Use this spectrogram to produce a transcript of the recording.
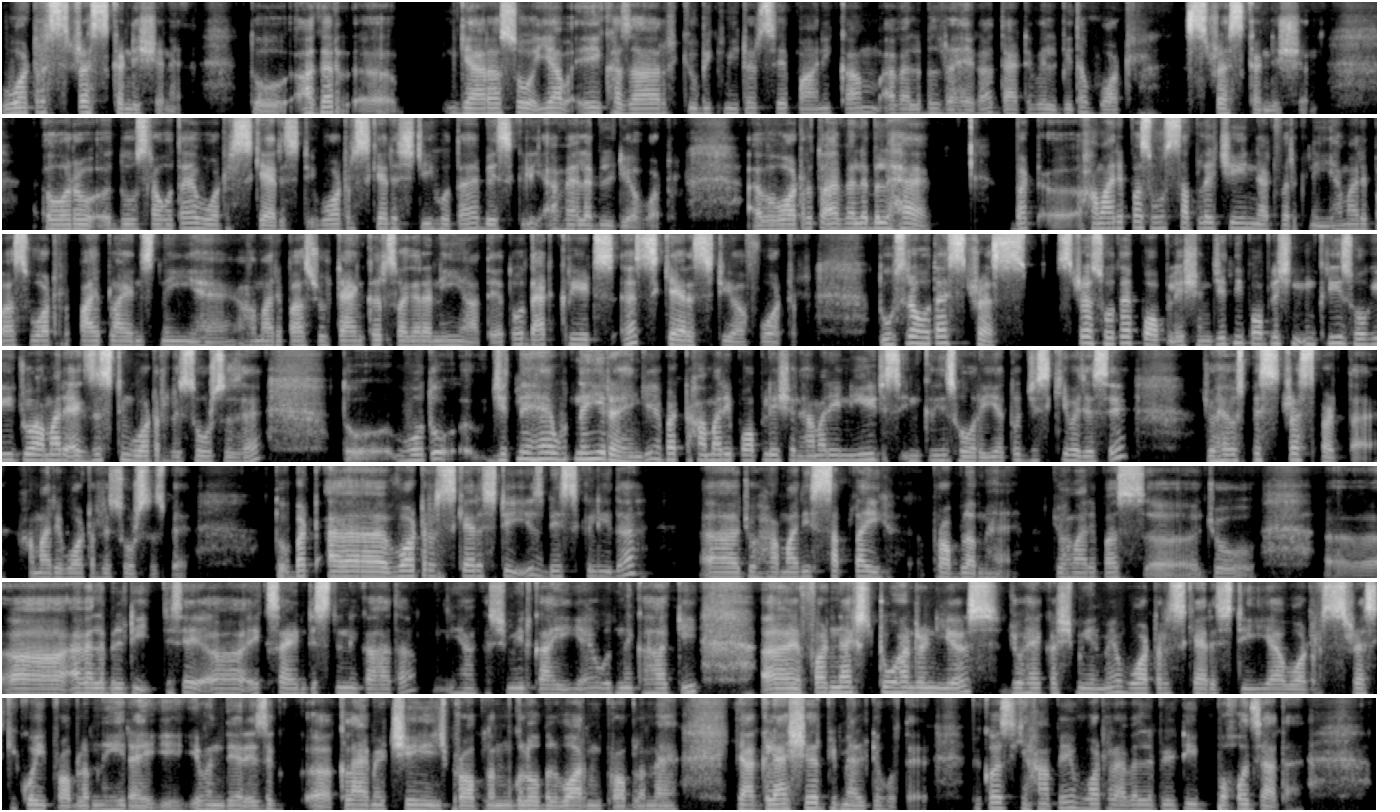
वाटर स्ट्रेस कंडीशन है। तो अगर 1100 या 1000 क्यूबिक मीटर से पानी कम अवेलेबल रहेगा, that will be the water stress condition. और दूसरा होता है वाटर स्कैरिसिटी। वाटर स्कैरिसिटी होता है basically availability of water. Water तो अवेलेबल है बट uh, हमारे पास वो सप्लाई चेन नेटवर्क नहीं है हमारे पास वाटर पाइपलाइंस नहीं है हमारे पास जो टैंकर्स वगैरह नहीं आते तो that creates a scarcity of water दूसरा होता है स्ट्रेस स्ट्रेस होता है पॉपुलेशन जितनी पॉपुलेशन इंक्रीज होगी जो हमारे एग्जिस्टिंग वाटर रिसोर्सेज है तो वो तो जितने हैं उतने ही रहेंगे बट हमारी पॉपुलेशन हमारी नीड्स इंक्रीज हो रही है तो जिसकी वजह से जो है उस पर स्ट्रेस पड़ता है हमारे वाटर रिसोर्सेज पे. तो but water scarcity is basically the जो हमारी सप्लाई प्रॉब्लम है, जो हमारे पास जो अवेलेबिलिटी जैसे एक साइंटिस्ट ने कहा था, यहाँ कश्मीर का ही है, उसने कहा कि फॉर नेक्स्ट 200 इयर्स जो है कश्मीर में वाटर स्कैरिसिटी या वाटर स्ट्रेस की कोई प्रॉब्लम नहीं रहेगी। Even there is a climate change problem global warming problem है, या ग्लेशियर भी मेल्ट होते हैं। बिकॉज़ यहाँ पे वाटर अवेलेबिलिटी बहुत ज़्यादा है।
